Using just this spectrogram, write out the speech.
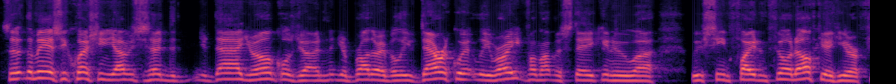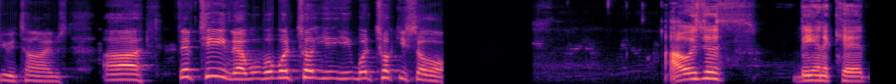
So let me ask you a question. You obviously said that your dad, your uncles, your your brother, I believe, Derek Whitley, right? If I'm not mistaken, who uh, we've seen fight in Philadelphia here a few times. Uh, Fifteen. Uh, what, what took you? What took you so long? I was just being a kid.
